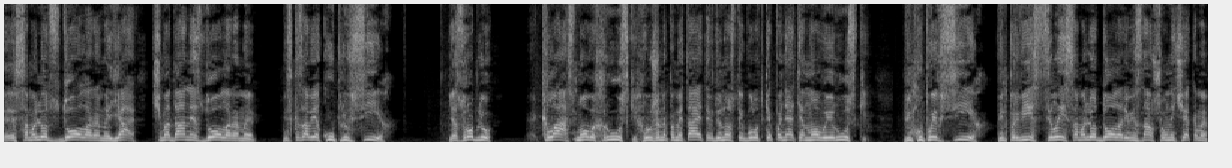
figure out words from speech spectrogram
е, самольот з доларами, я, чемодани з доларами. Він сказав, я куплю всіх. Я зроблю клас нових русських. Ви вже не пам'ятаєте, в 90-х було таке поняття новий русський. Він купив всіх. Він привіз цілий самольот доларів. Він знав, що вони чеками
